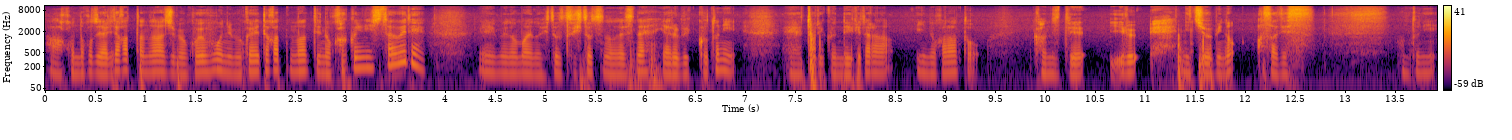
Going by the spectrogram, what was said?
ああ、こんなことやりたかったんだな、自分こういう方に向かいたかったなっていうのを確認した上で、えー、目の前の一つ一つのですね、やるべきことに、えー、取り組んでいけたらいいのかなと感じている、日曜日の朝です。本当に、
